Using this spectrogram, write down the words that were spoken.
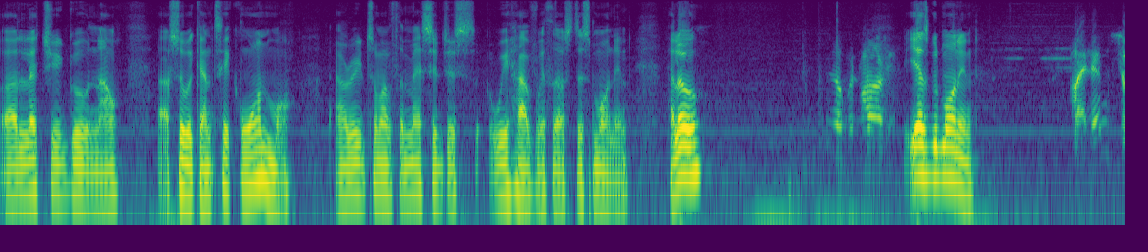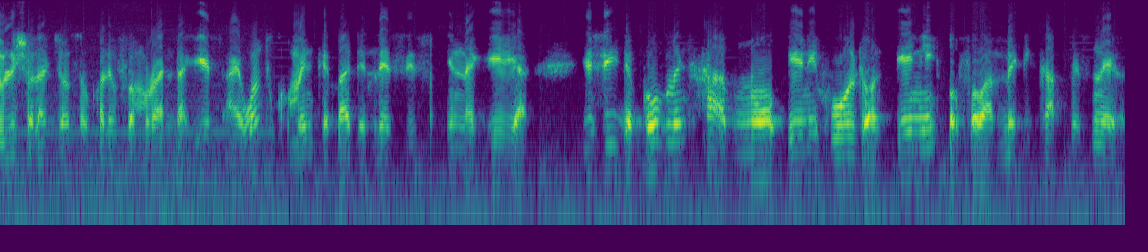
uh, let you go now uh, so we can take one more and read some of the messages we have with us this morning. Hello? Hello, good morning. Yes, good morning. My name is Solushola Johnson calling from Rwanda. Yes, I want to comment about the nurses in Nigeria. You see, the government have no any hold on any of our medical personnel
